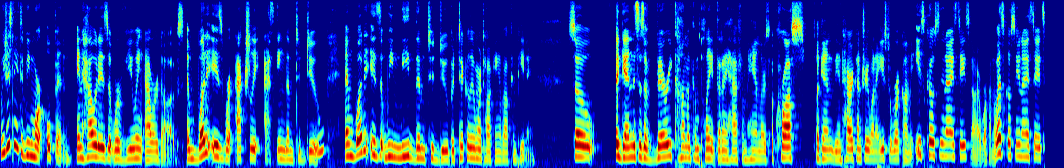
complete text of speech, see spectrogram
we just need to be more open in how it is that we're viewing our dogs and what it is we're actually asking them to do and what it is that we need them to do, particularly when we're talking about competing. So, again, this is a very common complaint that I have from handlers across, again, the entire country. When I used to work on the East Coast of the United States, now I work on the West Coast of the United States.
